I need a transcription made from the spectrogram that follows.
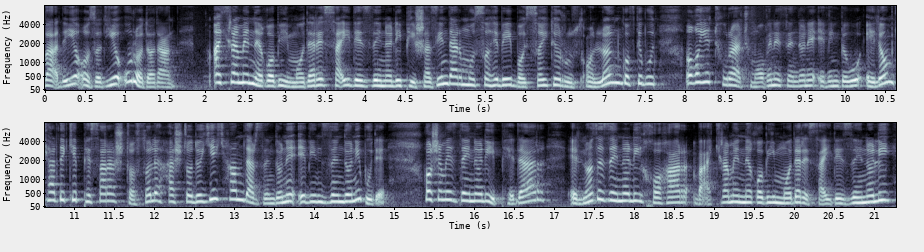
وعده آزادی او را دادند اکرم نقابی مادر سعید زینالی پیش از این در مصاحبه با سایت روز آنلاین گفته بود آقای تورج معاون زندان اوین به او اعلام کرده که پسرش تا سال 81 هم در زندان اوین زندانی بوده. هاشم زینالی پدر الناز زینالی خواهر و اکرم نقابی مادر سعید زینالی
